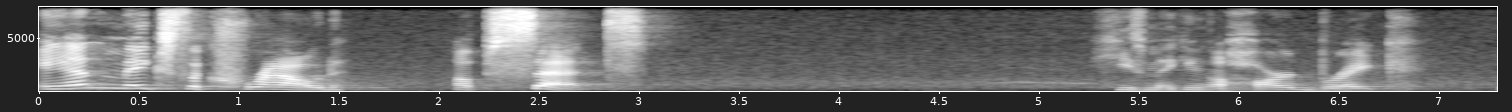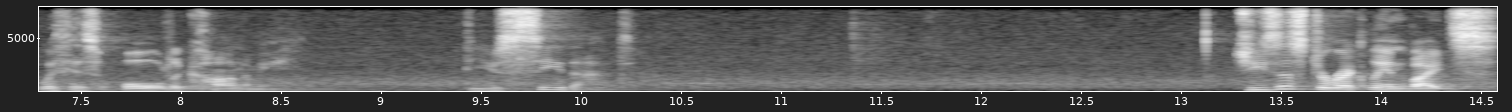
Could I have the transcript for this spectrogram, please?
and makes the crowd upset, he's making a hard break with his old economy. Do you see that? Jesus directly invites,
